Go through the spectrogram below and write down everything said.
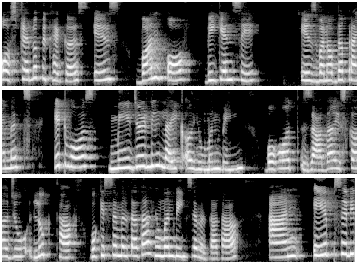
Australopithecus is one of we can say is one of the primates it was majorly like a human being बहुत ज़्यादा इसका जो लुक था, वो किससे मिलता था? ह्यूमन बींग से मिलता था। एंड एप से भी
